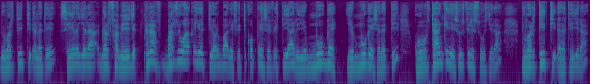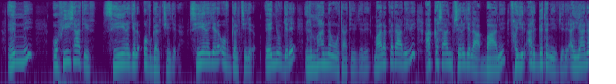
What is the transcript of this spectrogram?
dubartiitti dhalatee seera jala galfamee jedha. Kanaaf barri waaqayyo itti barbaadeef itti qopheesseef itti yaade yommuu ga'e yommuu ga'e sanatti gooftaan keenya yesus kiristoos jedha dubartiitti dhalatee jedha inni ofii isaatiif seera jala of galchee jedha. Seera jala of galchee jedha. Eenyuuf jedhee ilmaan namootaatiif jedhee maal akka ta'aniif akka isaan seera jalaa ba'anii fayyina argataniif jedhee ayyaana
